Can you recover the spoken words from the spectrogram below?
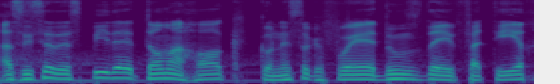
Así se despide Tomahawk con esto que fue Doomsday Fatigue.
